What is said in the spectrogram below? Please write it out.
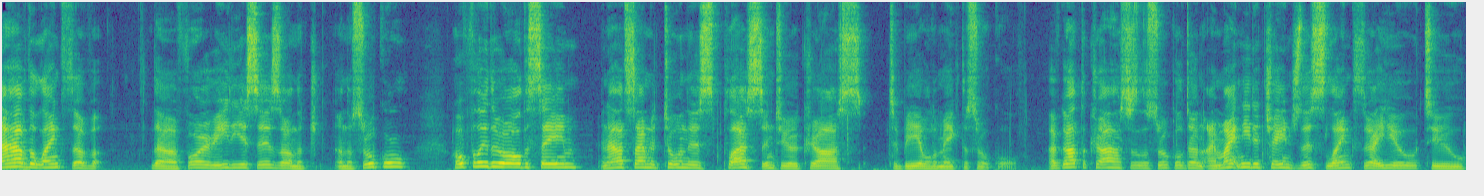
I have the length of the four radiuses on the on the circle. Hopefully they're all the same. And now it's time to turn this plus into a cross to be able to make the circle. I've got the crosses of the circle done. I might need to change this length right here to...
